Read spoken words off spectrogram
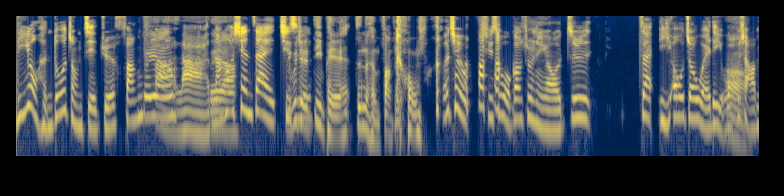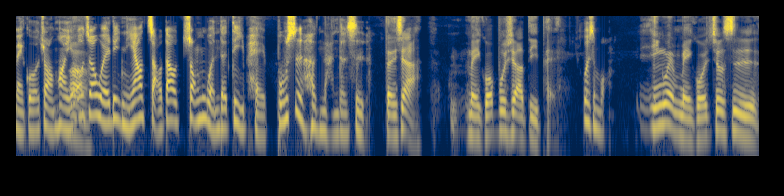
你有很多种解决方法啦。啊啊、然后现在其实你不觉得地陪真的很放空吗？而且其实我告诉你哦，就是在以欧洲为例，我不晓得美国的状况。嗯、以欧洲为例，你要找到中文的地陪不是很难的事。等一下，美国不需要地陪，为什么？因为美国就是。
